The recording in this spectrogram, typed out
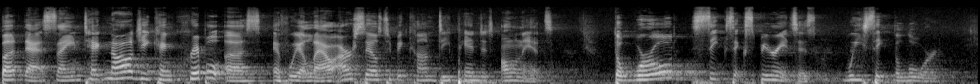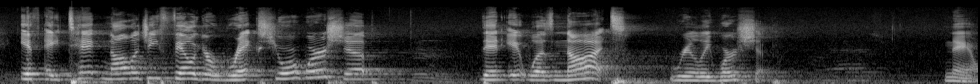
but that same technology can cripple us if we allow ourselves to become dependent on it. The world seeks experiences, we seek the Lord. If a technology failure wrecks your worship, then it was not really worship. Now,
